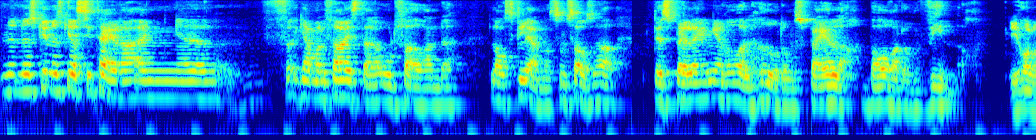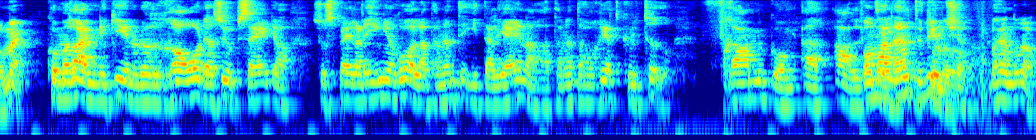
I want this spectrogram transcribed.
Nu, nu, ska, nu ska jag citera en f- gammal Färjestad-ordförande, Lars Glenner, som sa så här. Det spelar ingen roll hur de spelar, bara de vinner. Jag håller med. Kommer Ragnik in och det radas upp segrar så spelar det ingen roll att han inte är italienare, att han inte har rätt kultur. Framgång är alltid Om han inte vinner då, vad händer då?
